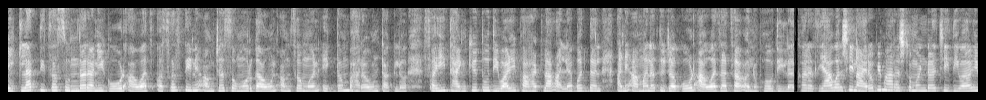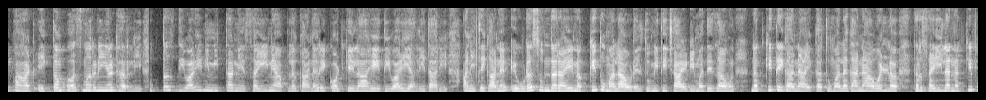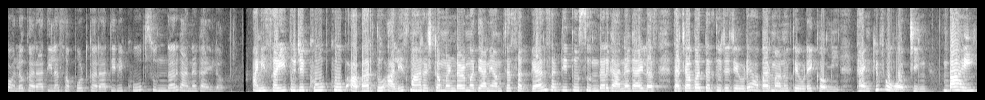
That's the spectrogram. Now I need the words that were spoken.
ऐकलात तिचा सुंदर आणि गोड आवाज असंच तिने आमच्यासमोर गाऊन आमचं मन एकदम भारावून टाकलं. सई थँक्यू तू दिवाळी पहाटला आल्याबद्दल आणि आम्हाला तुझ्या गोड आवाजाचा अनुभव दिला. खरंच यावर्षी नायरोबी महाराष्ट्र मंडळची दिवाळी पहाट एकदम अस्मरणीय ठरली. नुकतंच दिवाळी निमित्ताने सईने आपलं गाणं रेकॉर्ड केलं आहे दिवाळी आली दारी. आणि ते गाणं एवढं सुंदर आहे नक्की तुम्हाला आवडेल. तुम्ही तिच्या आय डीमध्ये जाऊन नक्की ते गाणं ऐका. तुम्हाला गाणं आवडलं तर सईला नक्की फॉलो करा. तिला सपोर्ट करा. तिने खूप सुंदर गाणं गायलं. आणि सई तुझे खूप खूप आभार. तू आलीस महाराष्ट्र मंडळमध्ये आणि आमच्या सगळ्यांसाठी तू सुंदर गाणं गायलंस. त्याच्याबद्दल तुझे जेवढे आभार मानू तेवढे कमी. Thank you for watching bye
